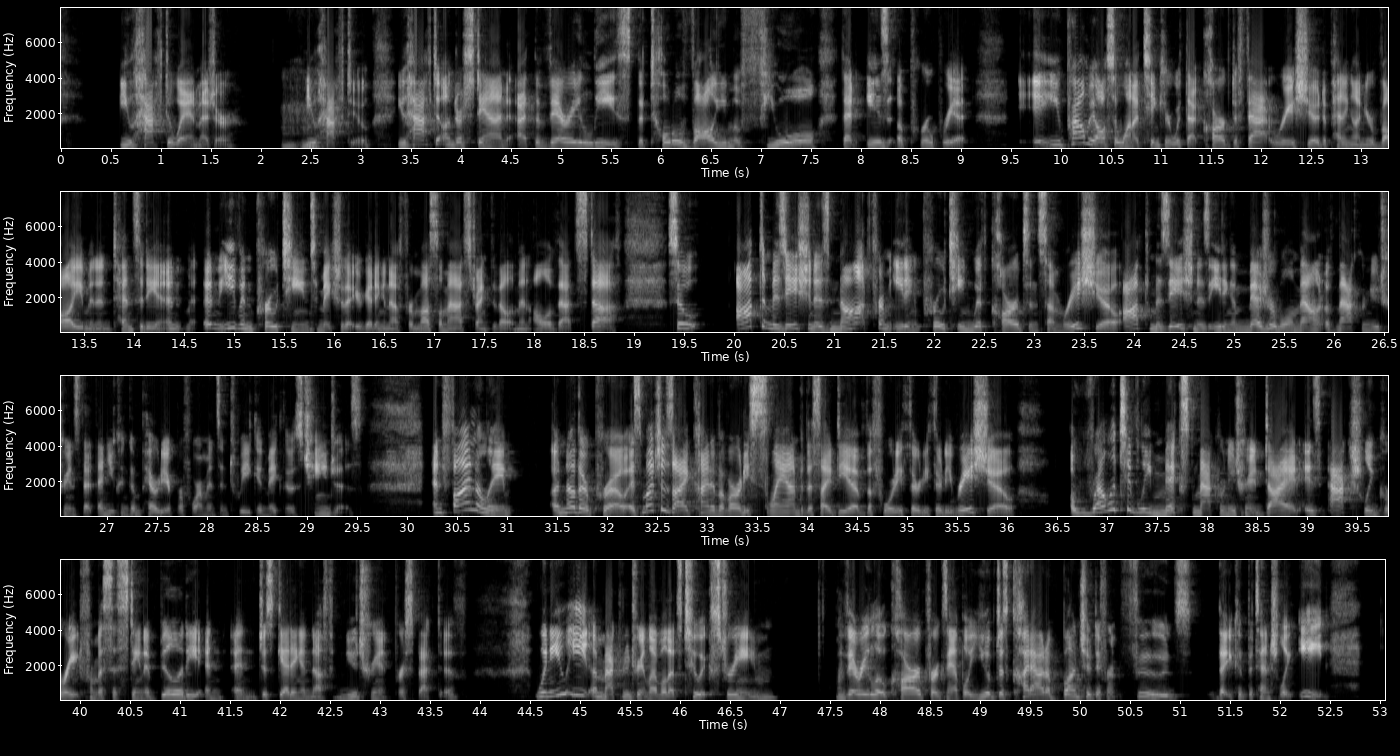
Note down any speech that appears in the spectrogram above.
you have to weigh and measure. Mm-hmm. You have to. You have to understand, at the very least, the total volume of fuel that is appropriate. It, you probably also want to tinker with that carb to fat ratio, depending on your volume and intensity, and, and even protein to make sure that you're getting enough for muscle mass, strength development, all of that stuff. So, optimization is not from eating protein with carbs in some ratio. Optimization is eating a measurable amount of macronutrients that then you can compare to your performance and tweak and make those changes. And finally, another pro, as much as I kind of have already slammed this idea of the 40 30 30 ratio, a relatively mixed macronutrient diet is actually great from a sustainability and, and just getting enough nutrient perspective. When you eat a macronutrient level that's too extreme, very low carb, for example, you have just cut out a bunch of different foods that you could potentially eat.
